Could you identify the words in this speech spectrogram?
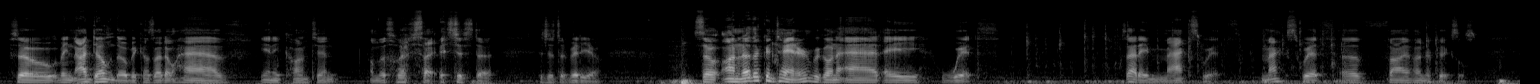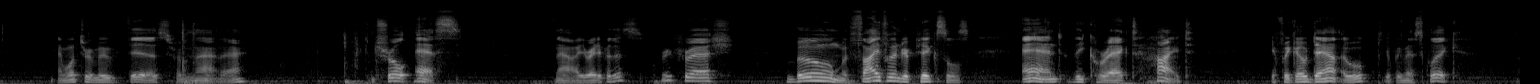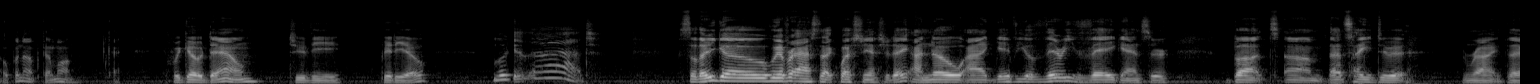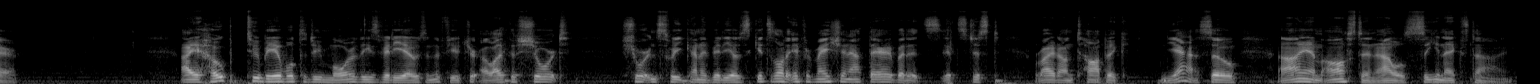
So, I mean, I don't though because I don't have any content on this website. It's just a, it's just a video. So on another container, we're going to add a width. Let's add a max width. Max width of 500 pixels. I want to remove this from that there. Control S. Now, are you ready for this? Refresh. Boom, 500 pixels and the correct height. If we go down, oops, if we misclick, open up, come on. Okay. If we go down to the video, look at that. So there you go. Whoever asked that question yesterday, I know I gave you a very vague answer, but um, that's how you do it right there. I hope to be able to do more of these videos in the future. I like the short, short and sweet kind of videos. Gets a lot of information out there, but it's it's just right on topic. Yeah, so I am Austin. I will see you next time.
